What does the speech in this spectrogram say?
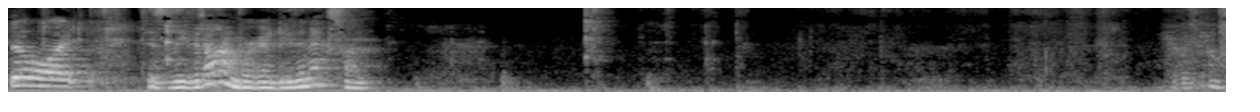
The light. Just leave it on. We're to do the next one. Here we go.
